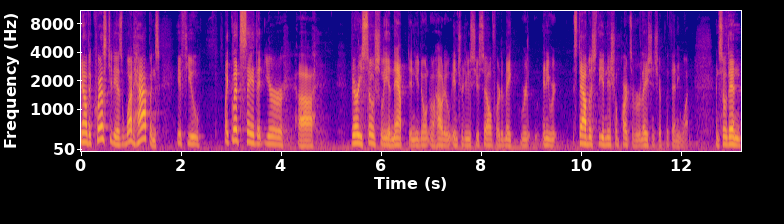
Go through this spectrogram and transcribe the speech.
Now, the question is what happens if you, like, let's say that you're uh, very socially inept and you don't know how to introduce yourself or to make any, establish the initial parts of a relationship with anyone. And so then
